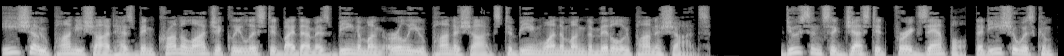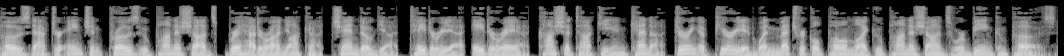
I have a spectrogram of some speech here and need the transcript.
Isha Upanishad has been chronologically listed by them as being among early Upanishads to being one among the middle Upanishads. Deussen suggested, for example, that Isha was composed after ancient prose Upanishads, Brihadaranyaka, Chandogya, Taittiriya, Aitareya, Kaushitaki and Kena, during a period when metrical poem-like Upanishads were being composed.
